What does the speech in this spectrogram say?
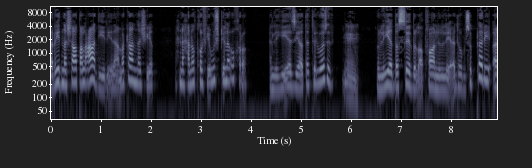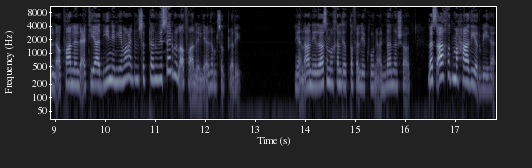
نريد نشاط العادي إذا ما كان نشيط. إحنا حندخل في مشكلة أخرى اللي هي زيادة الوزن. واللي هي تصير بالأطفال اللي عندهم سكري الأطفال الاعتياديين اللي ما عندهم سكري ويصير بالأطفال اللي عندهم سكري. يعني أنا لازم أخلي الطفل يكون عنده نشاط. بس آخذ محاذير بيها.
